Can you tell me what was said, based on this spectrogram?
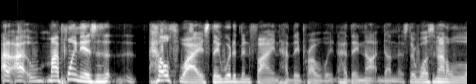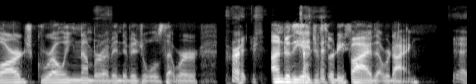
I, I, my point is, is that health wise, they would have been fine had they probably had they not done this. There was not a large growing number of individuals that were right. under the age of 35 that were dying. Yeah,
